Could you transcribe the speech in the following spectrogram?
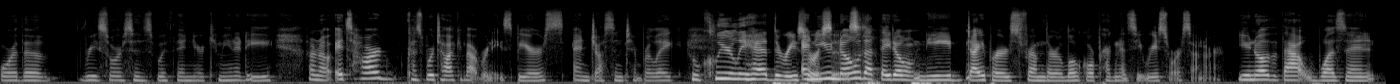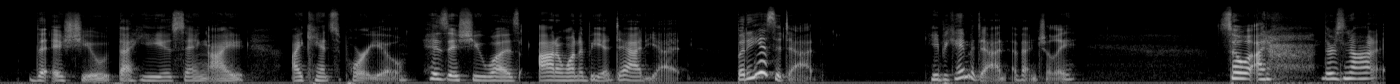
or the resources within your community. I don't know. It's hard because we're talking about Britney Spears and Justin Timberlake. Who clearly had the resources. And you know that they don't need diapers from their local pregnancy resource center. You know that that wasn't the issue that he is saying I I can't support you. His issue was I don't want to be a dad yet. But he is a dad. He became a dad eventually. So I there's not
